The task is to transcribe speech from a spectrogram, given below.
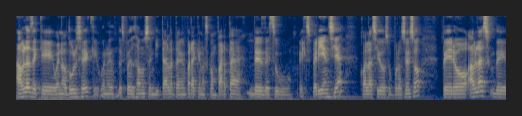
Hablas de que, bueno, Dulce, que bueno, después vamos a invitarla también para que nos comparta desde su experiencia cuál ha sido su proceso pero hablas de,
